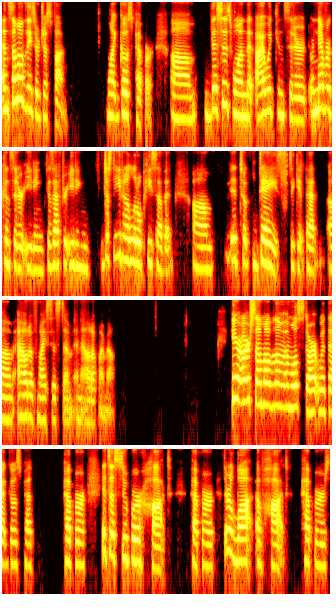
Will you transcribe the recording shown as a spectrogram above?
And some of these are just fun, like ghost pepper. Um, this is one that I would consider or never consider eating because after eating just even a little piece of it, um, it took days to get that um, out of my system and out of my mouth. Here are some of them, and we'll start with that ghost pe pepper. It's a super hot pepper. There are a lot of hot peppers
